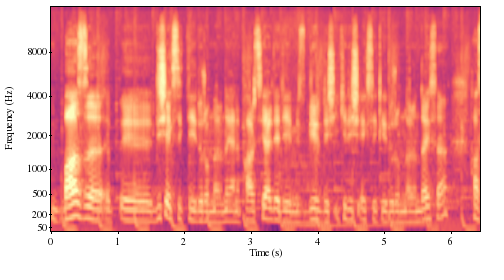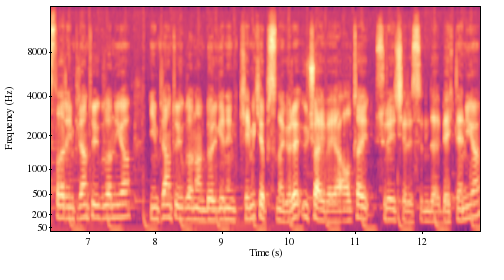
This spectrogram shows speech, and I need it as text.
bazı e, diş eksikliği durumlarında yani parsiyel dediğimiz bir diş iki diş eksikliği durumlarındaysa hastalar implant uygulanıyor. İmplant uygulanan bölgenin kemik yapısına göre 3 ay veya 6 ay süre içerisinde bekleniyor.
